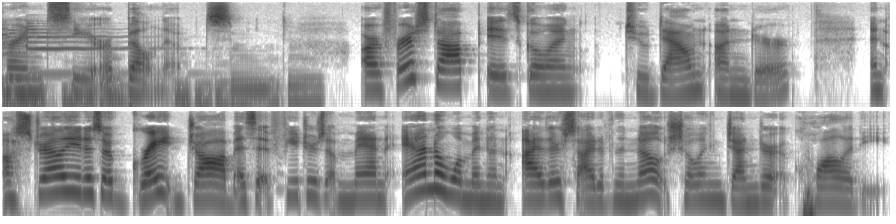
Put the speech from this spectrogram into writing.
currency or bill notes. Our first stop is going to Down Under, and Australia does a great job as it features a man and a woman on either side of the note, showing gender equality.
